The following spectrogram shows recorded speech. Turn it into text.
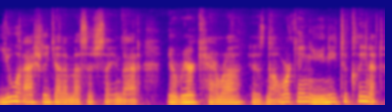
you would actually get a message saying that your rear camera is not working, you need to clean it.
